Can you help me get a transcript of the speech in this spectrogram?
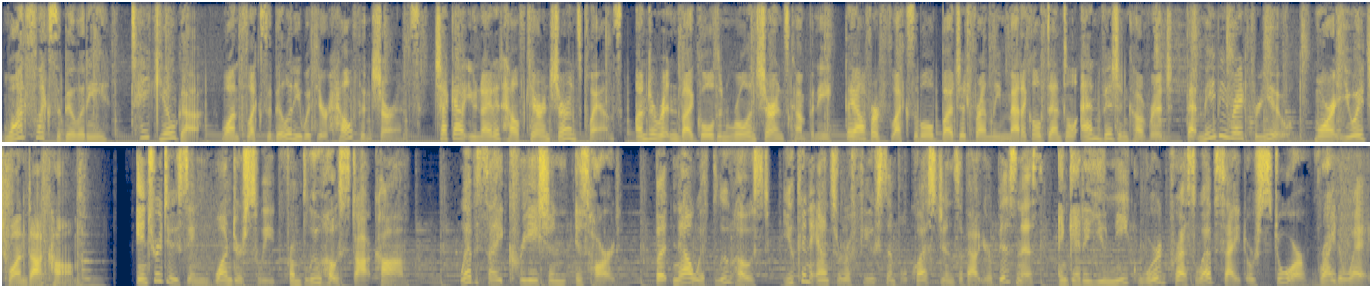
Want flexibility? Take yoga. Want flexibility with your health insurance? Check out United Healthcare Insurance Plans. Underwritten by Golden Rule Insurance Company, they offer flexible, budget friendly medical, dental, and vision coverage that may be right for you. More at uh1.com. Introducing Wondersuite from Bluehost.com. Website creation is hard, But now with Bluehost, you can answer a few simple questions about your business and get a unique WordPress website or store right away.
